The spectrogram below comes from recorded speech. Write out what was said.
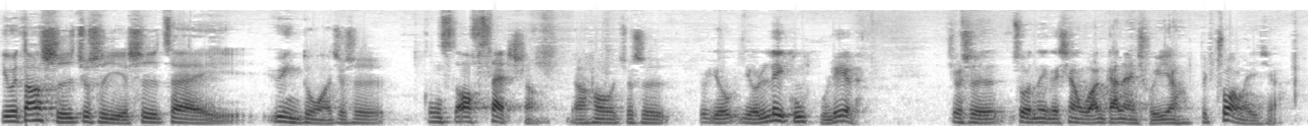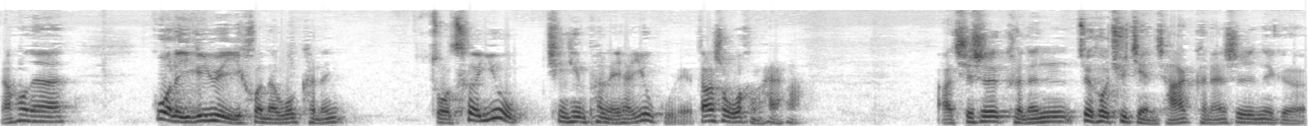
因为当时就是也是在运动啊，就是公司 offset 上，然后就是有有肋骨骨裂了，就是做那个像玩橄榄球一样被撞了一下，然后呢，过了一个月以后呢，我可能左侧又轻轻碰了一下又骨裂，当时我很害怕，啊，其实可能最后去检查，可能是那个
